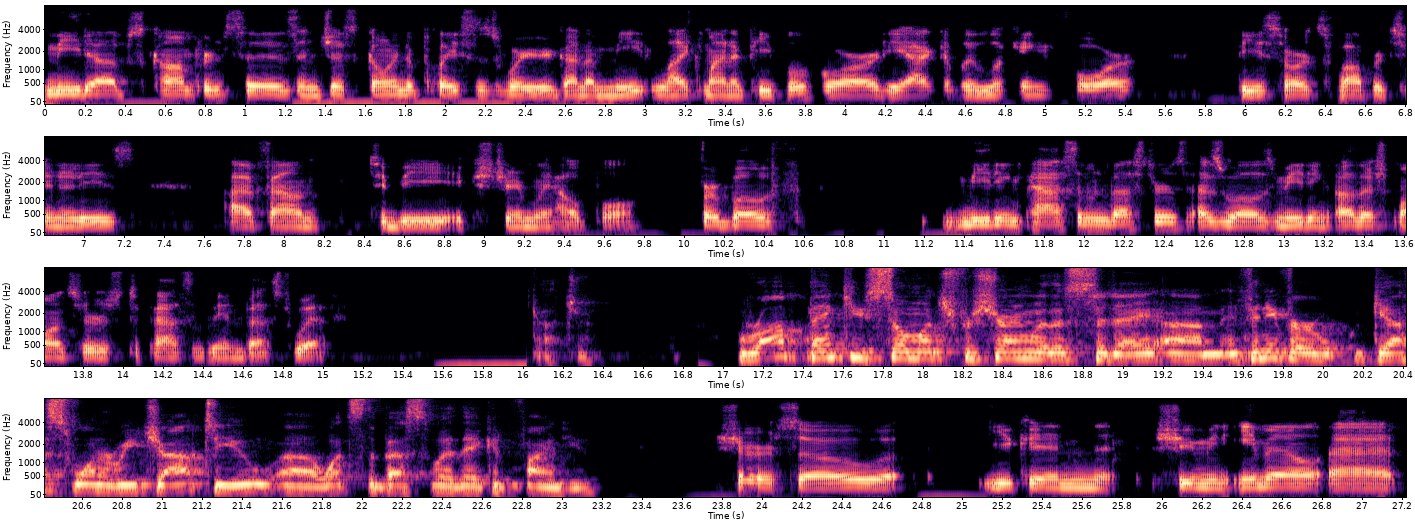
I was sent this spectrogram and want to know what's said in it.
meetups, conferences, and just going to places where you're going to meet like minded people who are already actively looking for these sorts of opportunities, I've found to be extremely helpful for both meeting passive investors as well as meeting other sponsors to passively invest with. Gotcha. Rob, thank you so much for sharing with us today. Um, if any of our guests want to reach out to you, uh, what's the best way they can find you? Sure. So you can shoot me an email at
